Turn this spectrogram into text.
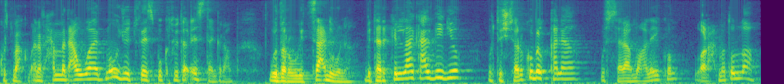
كنت معكم أنا محمد عواد موجود فيسبوك تويتر إنستغرام. وضروري تساعدونا بترك ال like على الفيديو وتشتركوا بالقناة. والسلام عليكم ورحمة الله.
